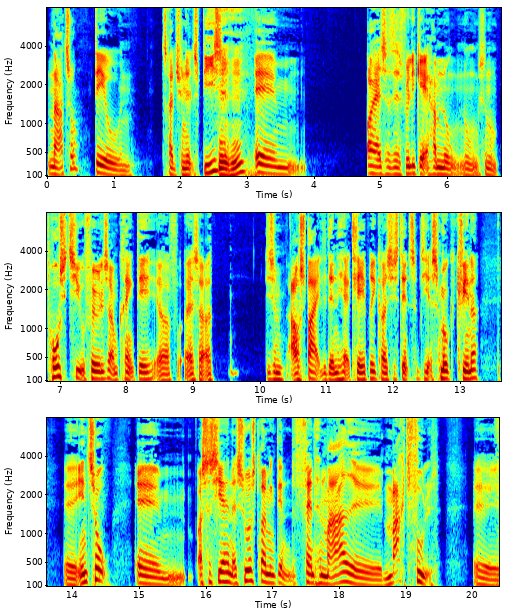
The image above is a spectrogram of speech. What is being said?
natto. Det er jo en traditionel spise. mm-hmm. Øhm, og altså, det selvfølgelig gav ham nogle, nogle, sådan nogle positive følelser omkring det, og altså at ligesom afspejle den her klæbrige konsistens, som de her smukke kvinder øh, indtog. Øhm, og så siger han, at surstrømming, den fandt han meget øh, magtfuld. Øh,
